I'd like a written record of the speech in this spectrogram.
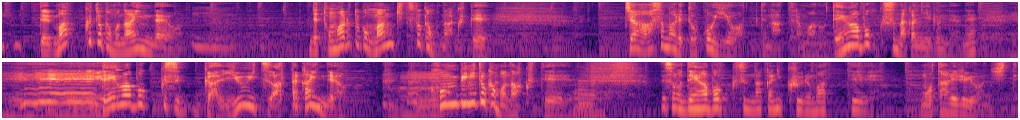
でマックとかもないんだよ。うん。で泊まるとこ満喫とかもなくて。じゃあ朝までどこいようってなったらもうあの電話ボックスの中にいるんだよね。へ電話ボックスが唯一あったかいんだよ。ーコンビニとかもなくて。でその電話ボックスの中に車って持たれるようにして。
